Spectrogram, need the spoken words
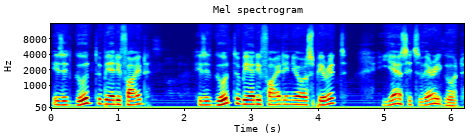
Is it good to be edified? Is it good to be edified in your spirit? Yes, it's very good.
